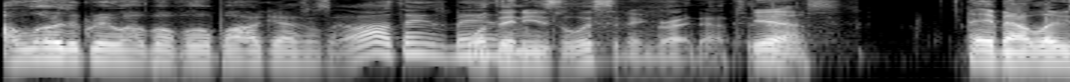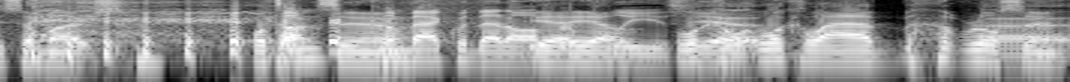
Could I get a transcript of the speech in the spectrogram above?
I love the Great White Buffalo podcast." I was like, "Oh, thanks, man." Well, then he's listening right now to Yeah. this. Hey man, I love you so much. we'll talk soon. come back with that offer, yeah, yeah. please. We'll, Yeah. col- we'll collab real soon. Uh,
